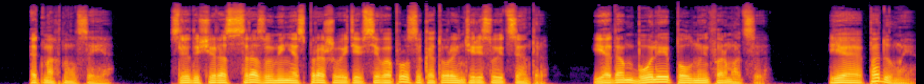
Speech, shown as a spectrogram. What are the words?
— отмахнулся я. — В следующий раз сразу у меня спрашивайте все вопросы, которые интересуют Центр. Я дам более полную информацию. — Я подумаю.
